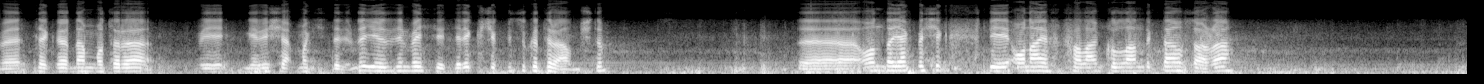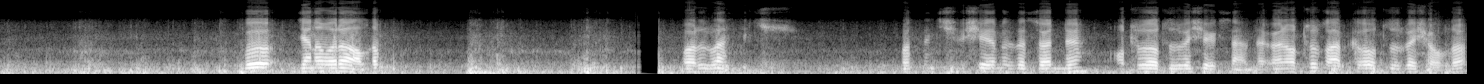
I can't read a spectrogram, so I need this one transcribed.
Ve tekrardan motora bir giriş yapmak istediğimde 125 cc'lik küçük bir scooter almıştım. Ee, onu da yaklaşık bir 10 ay falan kullandıktan sonra bu canavarı aldım. Orada lastik basınç ışığımız da söndü. 30-35'e yükseldi. Ön 30, arka 35 oldu.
